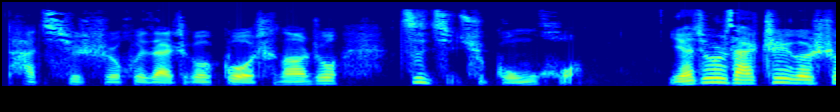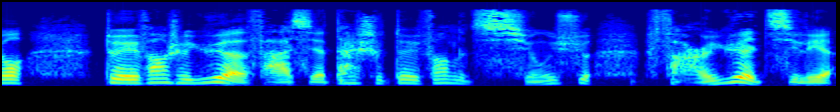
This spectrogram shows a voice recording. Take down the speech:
他其实会在这个过程当中自己去拱火，也就是在这个时候，对方是越发泄，但是对方的情绪反而越激烈，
